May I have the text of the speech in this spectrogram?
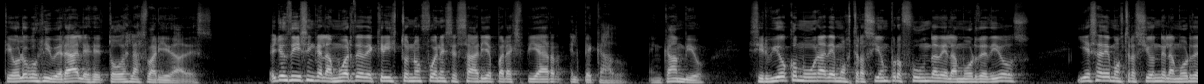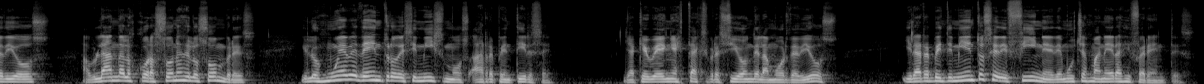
teólogos liberales de todas las variedades. Ellos dicen que la muerte de Cristo no fue necesaria para expiar el pecado. En cambio, sirvió como una demostración profunda del amor de Dios. Y esa demostración del amor de Dios ablanda los corazones de los hombres y los mueve dentro de sí mismos a arrepentirse, ya que ven esta expresión del amor de Dios. Y el arrepentimiento se define de muchas maneras diferentes,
